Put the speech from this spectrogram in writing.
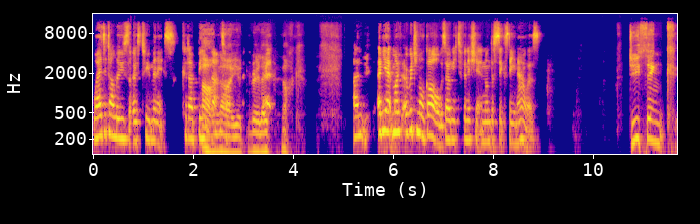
where did I lose those two minutes? Could I beat oh, that? No, you really. Oh. And and yet my original goal was only to finish it in under 16 hours. Do you think?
